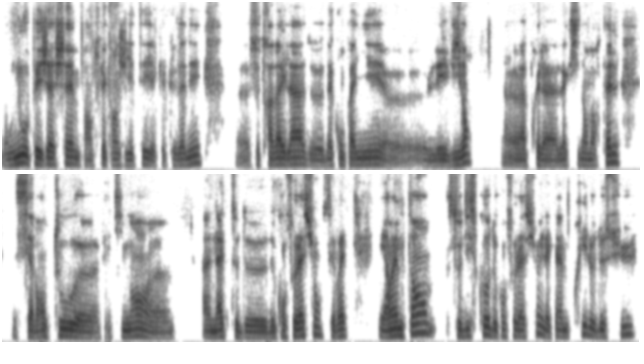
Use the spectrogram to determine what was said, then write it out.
Donc nous au PGHM, enfin en tout cas quand j'y étais il y a quelques années, euh, ce travail-là d'accompagner les vivants après l'accident mortel, c'est avant tout effectivement un acte de, de consolation, c'est vrai. Et en même temps, ce discours de consolation, il a quand même pris le dessus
